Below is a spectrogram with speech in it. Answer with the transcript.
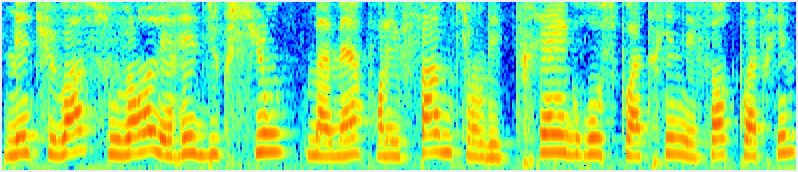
Mais tu vois, souvent les réductions mammaires pour les femmes qui ont des très grosses poitrines, des fortes poitrines,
